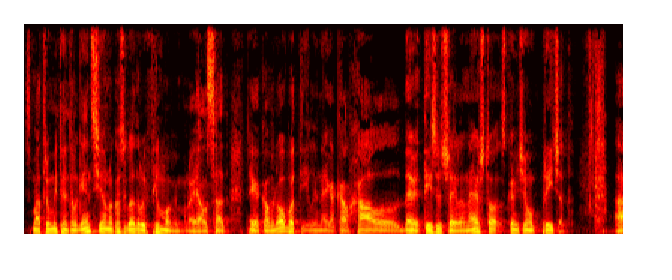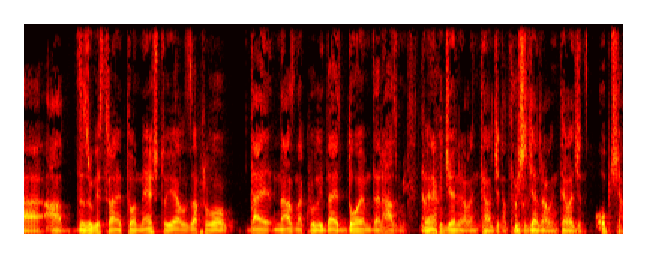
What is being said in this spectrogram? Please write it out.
smatra umjetnu inteligenciju ono kad su gledali u filmovima, ono, jel sad nekakav robot ili nekakav HAL 9000 ili nešto s kojim ćemo pričati. A, a s druge strane to nešto, jel, zapravo daje naznaku ili daje dojem da razmi. To je neka general intelligence, general intelligence, opća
